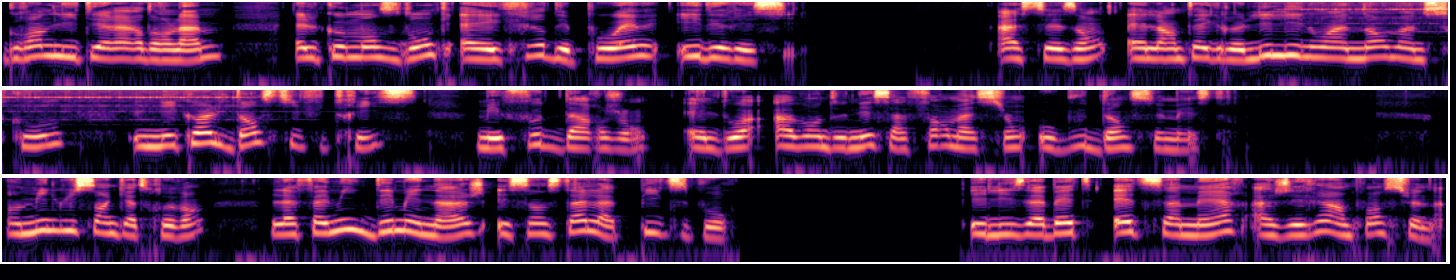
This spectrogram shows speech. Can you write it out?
Grande littéraire dans l'âme, elle commence donc à écrire des poèmes et des récits. À 16 ans, elle intègre l'Illinois Norman School, une école d'institutrice, mais faute d'argent, elle doit abandonner sa formation au bout d'un semestre. En 1880, la famille déménage et s'installe à Pittsburgh. Elisabeth aide sa mère à gérer un pensionnat.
